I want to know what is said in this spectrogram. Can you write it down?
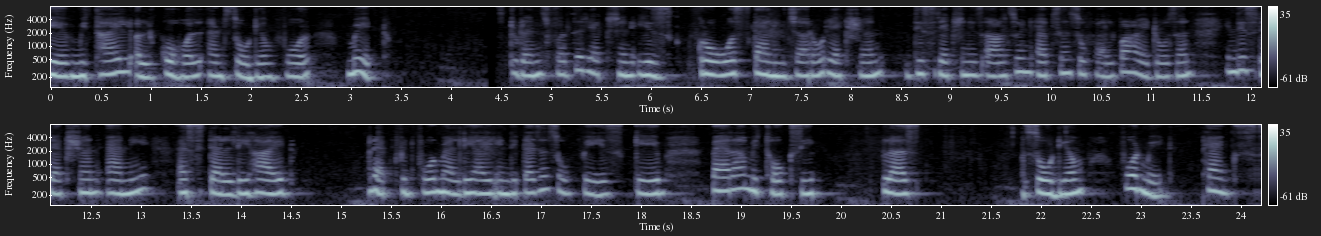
gave methyl alcohol and sodium formate. Students, further reaction is Cross-Cannizzaro reaction. This reaction is also in absence of alpha hydrogen. In this reaction, any acetaldehyde react with formaldehyde in the presence of base gave paramethoxy plus sodium formate. Thanks.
